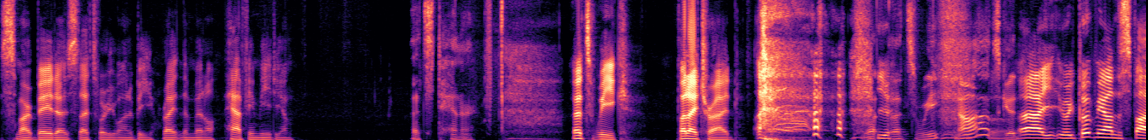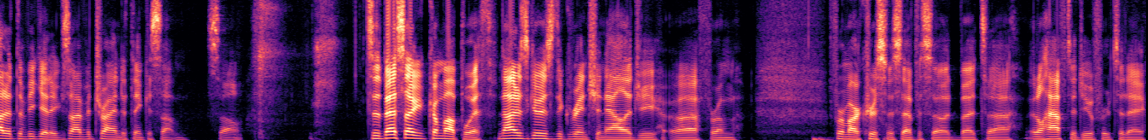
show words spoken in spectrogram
Smart betas, that's where you want to be, right in the middle. Happy medium. That's Tanner. That's weak, but I tried. yeah. That's weak. No, that's good. Uh, you, you put me on the spot at the beginning, so I've been trying to think of something. So it's the best I could come up with. Not as good as the Grinch analogy uh, from from our Christmas episode, but uh, it'll have to do for today.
